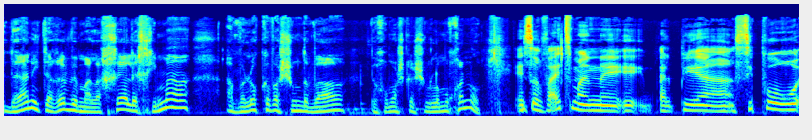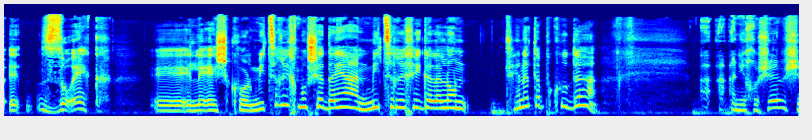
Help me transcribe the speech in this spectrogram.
דיין התערב במהלכי הלחימה, אבל לא קבע שום דבר בכל מה שקשור למוכנות. עזר ויצמן, אה, אה, על פי הסיפור, אה, זועק. אה, לאשכול, מי צריך משה דיין? מי צריך יגאל אלון? תן את הפקודה. אני חושב, ש,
